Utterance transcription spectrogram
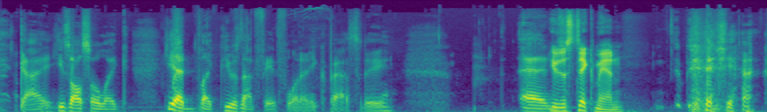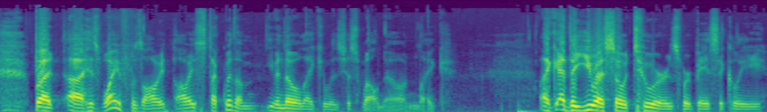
guy. He's also like he had like he was not faithful in any capacity. And He was a stick man. yeah, but uh, his wife was always always stuck with him, even though like it was just well known. Like, like at the USO tours were basically like,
